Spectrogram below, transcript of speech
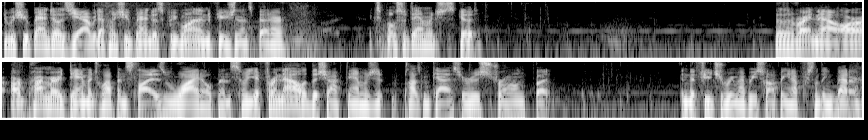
Do we shoot banjos? Yeah, we definitely shoot banjos because we want an infusion that's better. Explosive damage is good. Because of right now, our, our primary damage weapon slot is wide open. So yeah, for now, the shock damage plasma caster is strong, but in the future, we might be swapping it up for something better.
